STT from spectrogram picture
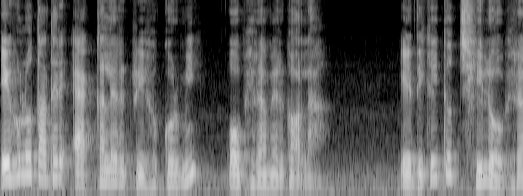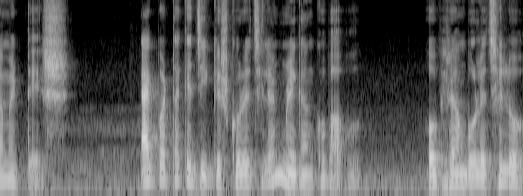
এ হলো তাদের এককালের গৃহকর্মী অভিরামের গলা। এদিকেই তো ছিল অভিরামের দেশ। একবার তাকে জিজ্ঞেস করেছিলেন মৃগাঙ্কবাবু। অভিরাম বলেছিল,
